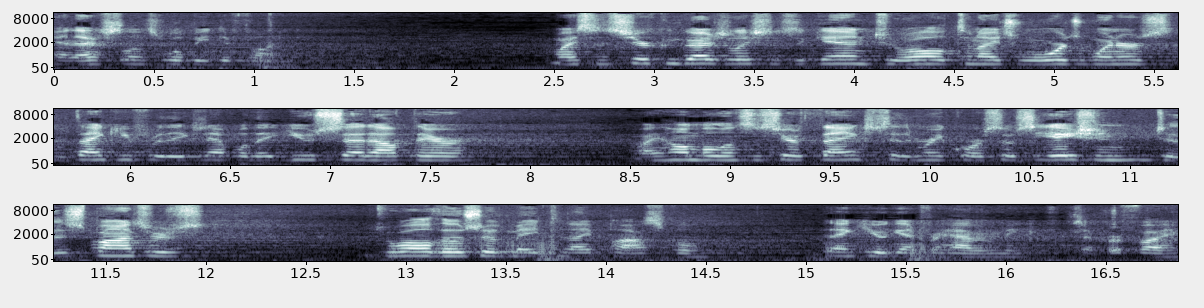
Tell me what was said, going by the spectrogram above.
and excellence will be defined. My sincere congratulations again to all tonight's awards winners, and thank you for the example that you set out there. My humble and sincere thanks to the Marine Corps Association, to the sponsors, to all those who have made tonight possible. Thank you again for having me. Semper Fi.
